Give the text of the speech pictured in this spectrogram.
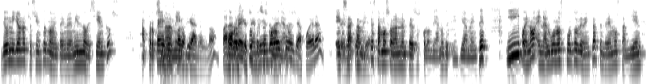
de 1.899.900 aproximadamente. Pesos colombianos, ¿no? Para los que estén viendo esto desde afuera. Exactamente, estamos hablando en pesos colombianos definitivamente. Y bueno, en algunos puntos de venta tendremos también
